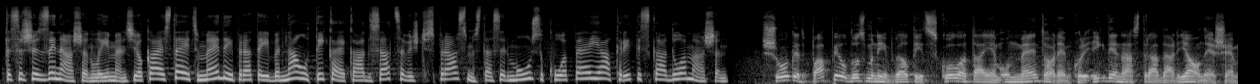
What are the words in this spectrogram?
Tas ir šis zināšana līmenis, jo, kā es teicu, mediju nav tikai kādas atsevišķas prasmes, tas ir mūsu kopējā kritiskā domāšana. Šogad papildu uzmanību veltīts skolotājiem un mentoriem, kuri ikdienā strādā ar jauniešiem.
